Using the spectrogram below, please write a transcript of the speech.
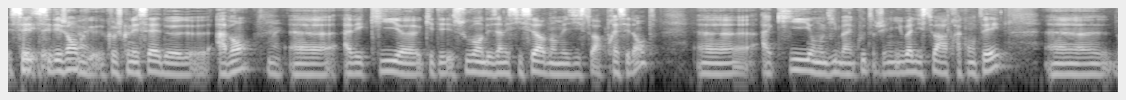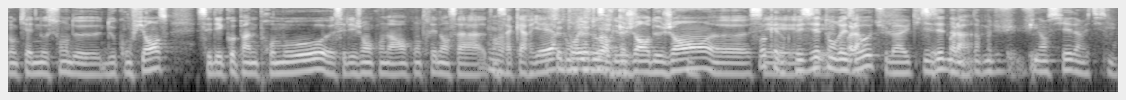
c'est des gens que, je connaissais de, avant, euh, avec qui, euh, qui étaient souvent des investisseurs dans mes histoires précédentes, euh, à qui on dit bah, écoute, j'ai une nouvelle histoire à te raconter. donc il y a une notion de, confiance. C'est des copains de promo, c'est des gens qu'on a rencontrés dans sa, dans sa carrière. C'est de gens de gens. ok, donc tu disais ton réseau, tu l'as utilisé d'un point de vue financier, d'investissement.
